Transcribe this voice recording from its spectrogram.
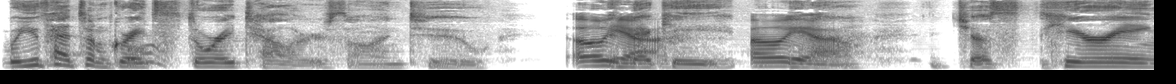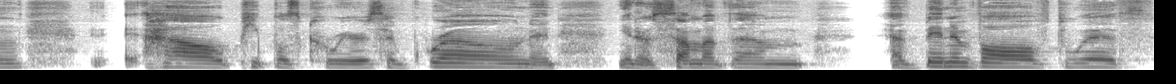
Well, you've had some great storytellers on too. oh yeah. Nikki. oh yeah. know, just hearing how people's careers have grown, and you know, some of them have been involved with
